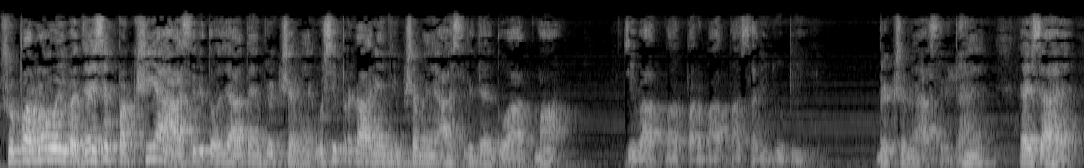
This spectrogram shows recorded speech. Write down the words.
सुपर्णो इव जैसे पक्षियाँ आश्रित हो जाते हैं वृक्ष में, उसी प्रकार ये वृक्ष में आश्रित है दो आत्मा जीवात्मा और परमात्मा शरीर रूपी वृक्ष में आश्रित है। कैसा है,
